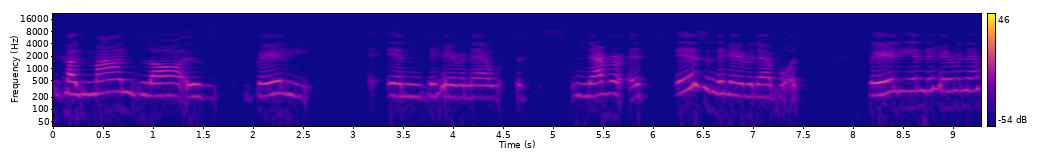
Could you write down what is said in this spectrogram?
Because man's law is barely in the here and now. It's never, it is in the here and now, but it's barely in the here and now.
